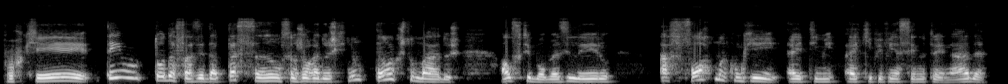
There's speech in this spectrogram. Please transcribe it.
Porque tem toda a fase de adaptação, são jogadores que não estão acostumados ao futebol brasileiro, a forma com que a, time, a equipe vinha sendo treinada.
